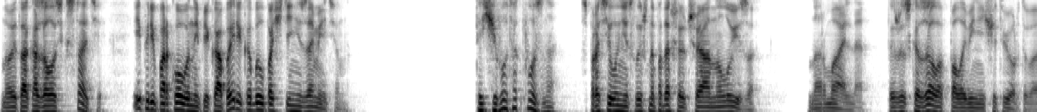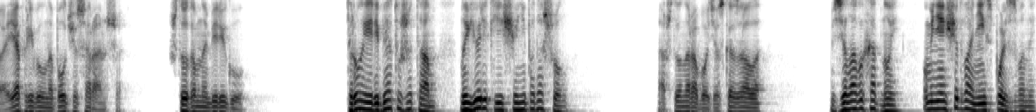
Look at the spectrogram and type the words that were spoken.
но это оказалось кстати, и припаркованный пикап Эрика был почти незаметен. «Ты чего так поздно?» – спросила неслышно подошедшая Анна Луиза. «Нормально. Ты же сказала в половине четвертого, а я прибыл на полчаса раньше. Что там на берегу?» Трое ребят уже там, но Юрик еще не подошел. А что на работе сказала? Взяла выходной. У меня еще два не использованы.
